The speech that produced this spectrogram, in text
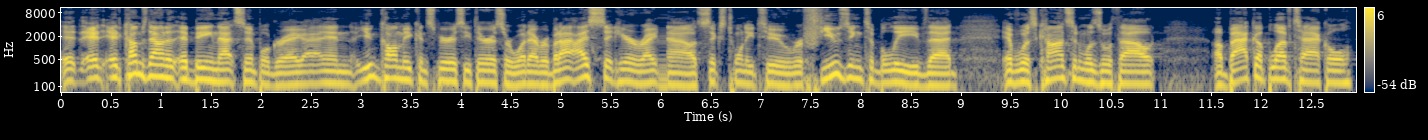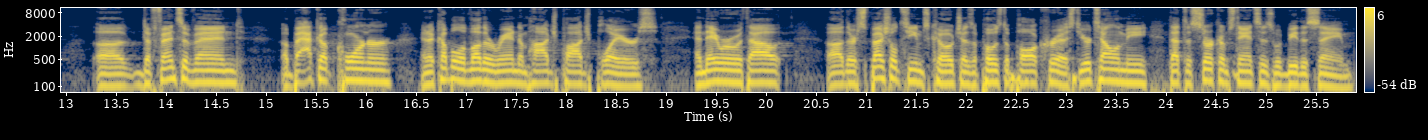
It, it, it, comes down to it being that simple, Greg. And you can call me conspiracy theorist or whatever, but I, I sit here right now at 622 refusing to believe that if Wisconsin was without a backup left tackle, a defensive end, a backup corner, and a couple of other random hodgepodge players, and they were without uh, their special teams coach as opposed to Paul Chryst, you're telling me that the circumstances would be the same.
